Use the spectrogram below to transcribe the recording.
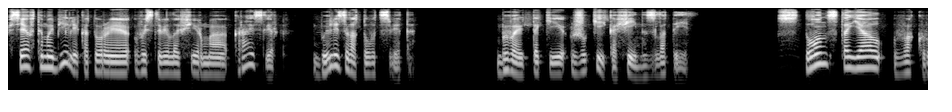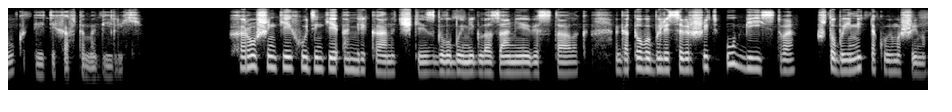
Все автомобили, которые выставила фирма Chrysler, были золотого цвета. Бывают такие жуки кофейно-золотые. Стон стоял вокруг этих автомобилей. Хорошенькие худенькие американочки с голубыми глазами и весталок готовы были совершить убийство, чтобы иметь такую машину.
